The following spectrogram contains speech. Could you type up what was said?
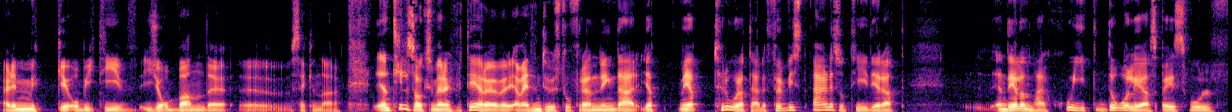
är det mycket objektivjobbande eh, sekundära. En till sak som jag reflekterar över, jag vet inte hur stor förändring det är, jag, men jag tror att det är det, för visst är det så tidigare att en del av de här skitdåliga Space Wolf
